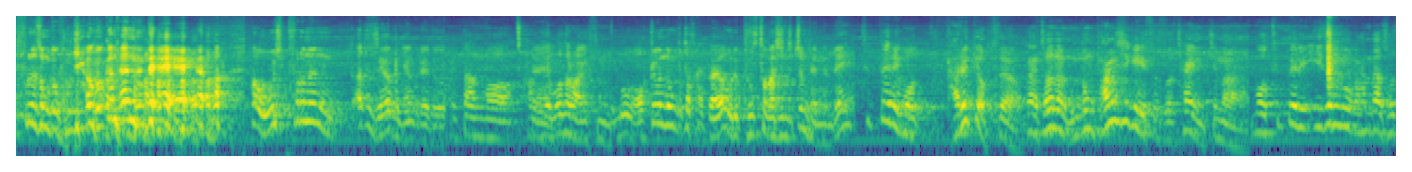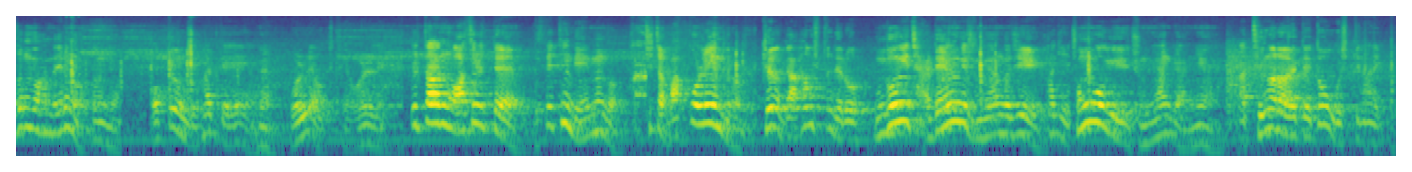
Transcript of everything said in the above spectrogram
5% 정도 공개하고 끝났는데 한 50%는 따주세요 그냥 그래도 일단 뭐 한번 네. 해보도록 하겠습니다. 뭐 어깨 운동부터 갈까요? 우리 부스터 마신 지 좀 됐는데 특별히 뭐 다를 게 없어요. 그냥 저는 운동 방식에 있어서 차이는 있지만 뭐 특별히 이 종목 한다 저 종목 한다 이런 건 없거든요. 어깨 운동 할때 네. 원래 어떻게 해요 원래 일단 왔을 때 세팅 돼 있는 거 진짜 막 꼴리는 대로 그냥 하고 싶은 대로 운동이 잘 되는 게 중요한 거지 하긴. 종목이 중요한 게 아니에요. 아 등하러 할 때 또 오고 싶긴 하니까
